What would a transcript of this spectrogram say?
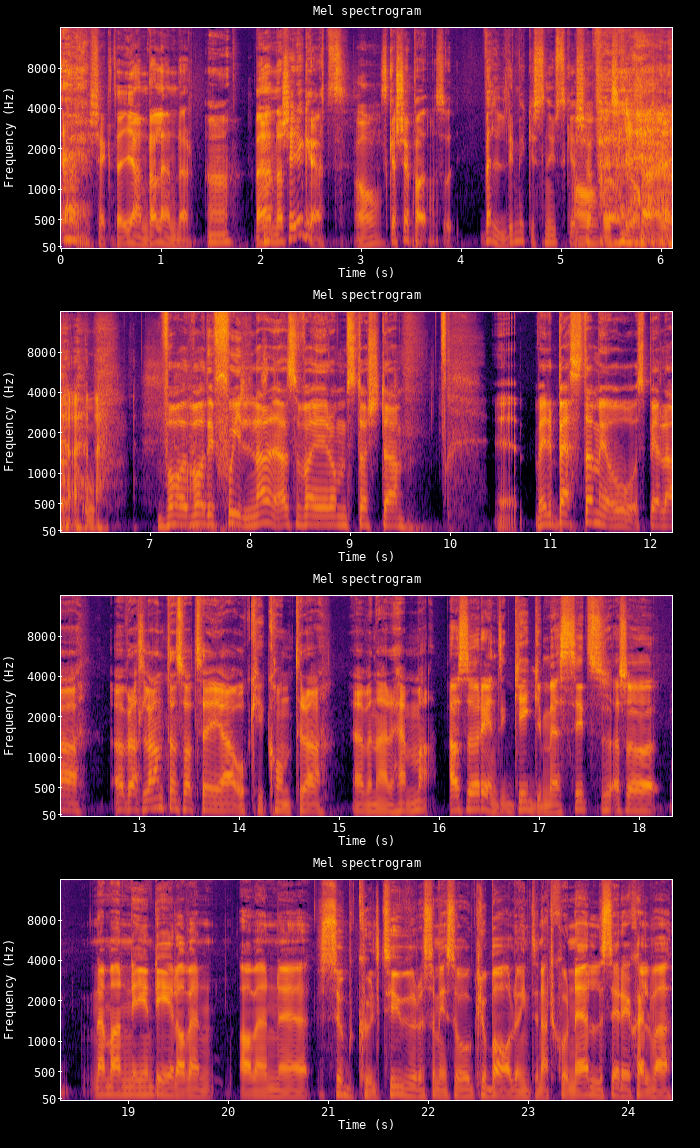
ursäkta, i andra länder. Ja. Men annars är det gött. Ja. Ska köpa så, väldigt mycket snus. Ska jag Ja, köpa. ska jag. Vad, vad är skillnad? Alltså vad är de största... Eh, vad är det bästa med att spela över Atlanten så att säga och kontra även här hemma? Alltså rent gigmässigt, så- alltså, när man är en del av en, av en eh, subkultur som är så global och internationell så är det själva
